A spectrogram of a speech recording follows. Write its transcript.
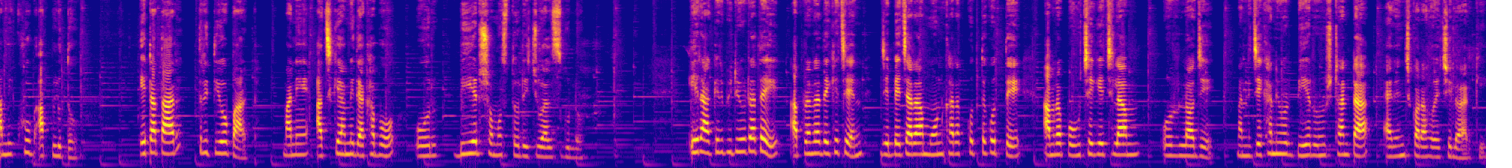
আমি খুব আপ্লুত। এটা তার তৃতীয় পার্ট মানে আজকে আমি দেখাবো ওর বিয়ের সমস্ত রিচুয়ালসগুলো এর আগের ভিডিওটাতে আপনারা দেখেছেন যে বেচারা মন খারাপ করতে করতে আমরা পৌঁছে গেছিলাম ওর লজে মানে যেখানে ওর বিয়ের অনুষ্ঠানটা অ্যারেঞ্জ করা হয়েছিল আর কি।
